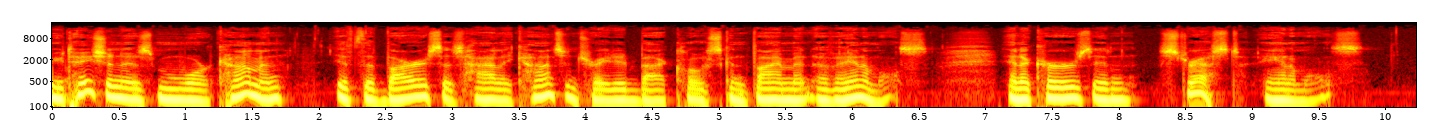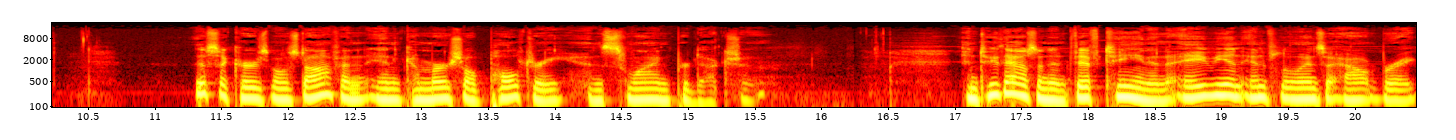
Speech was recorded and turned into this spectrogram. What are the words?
Mutation is more common if the virus is highly concentrated by close confinement of animals and occurs in stressed animals. This occurs most often in commercial poultry and swine production. In 2015, an avian influenza outbreak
